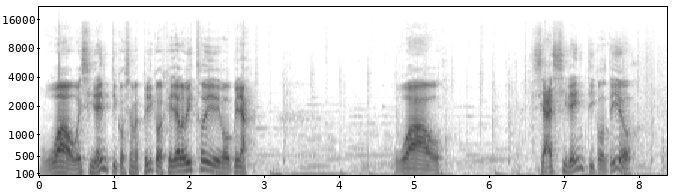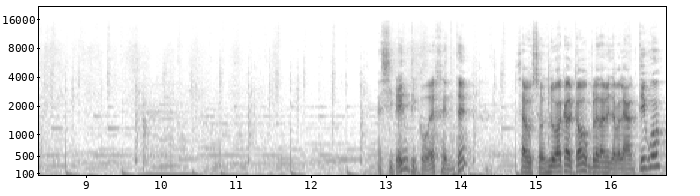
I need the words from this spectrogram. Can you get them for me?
Wow, es idéntico, se me explico. Es que ya lo he visto y digo, mira. Wow. O sea, es idéntico, tío. Es idéntico, ¿eh, gente? O sea, eso lo ha calcado completamente. Vale, antiguo.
